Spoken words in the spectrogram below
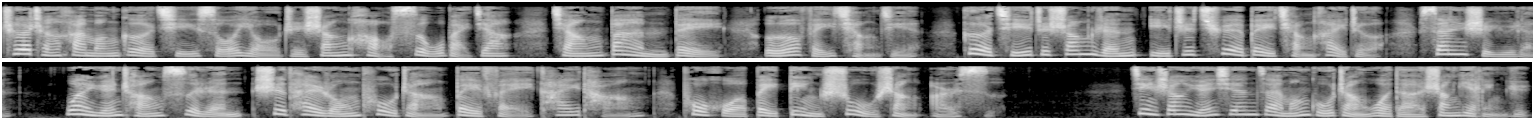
车臣汉蒙各旗所有之商号四五百家，强半被俄匪抢劫；各旗之商人已知却被抢害者三十余人。万元长四人，世泰荣铺长被匪开膛破火，被钉树上而死。晋商原先在蒙古掌握的商业领域，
